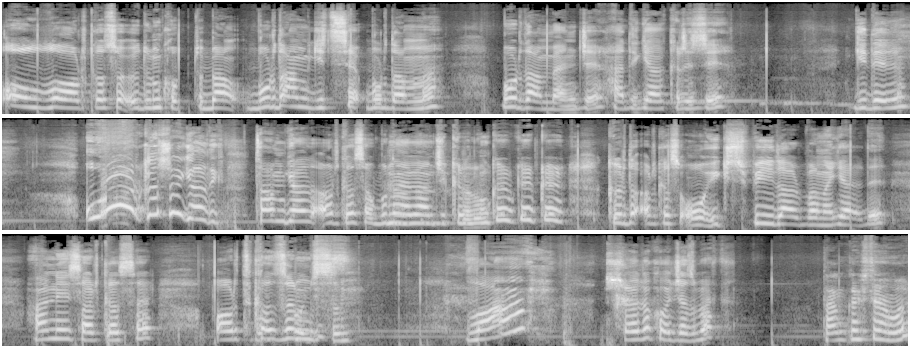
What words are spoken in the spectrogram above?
Allah arkası ödüm koptu. Ben buradan mı gitsek buradan mı? Buradan bence. Hadi gel krizi. Gidelim. Oha arkası geldik. Tam geldi arkası bunu hemen kıralım. Kır kır kır. Kırdı arkası. O XP'ler bana geldi. Her neyse arkadaşlar. Artık hazır mısın? Lan. Şöyle koyacağız bak. Tam kaç tane var?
